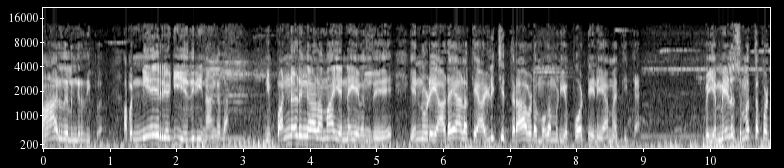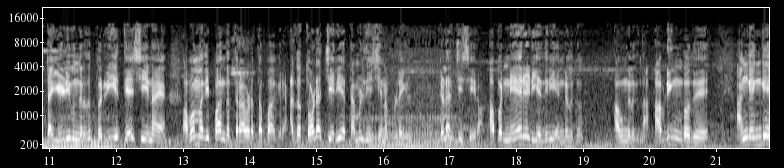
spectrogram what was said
மாறுதலுங்கிறது இப்போ. அப்போ நேரடி எதிரி நாங்கள் தான் நீ பன்னெடுங்காலமா என்னைய வந்து என்னுடைய அடையாளத்தை அழிச்சு திராவிட முகமுடிய போட்டு என்னை ஏமாத்திட்ட இப்போ என் மேல சுமத்தப்பட்ட இழிவுங்கிறது பெரிய தேசிய இன அவமதிப்பா அந்த திராவிடத்தை பாக்குறேன். அதை தொடச்சேரிய தமிழ் தேசிய பிள்ளைகள் கிளர்ச்சி செய்யறோம் அப்ப நேரடி எதிரி எங்களுக்கும் அவங்களுக்கு தான். அப்படிங்கும்போது அங்கங்கே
